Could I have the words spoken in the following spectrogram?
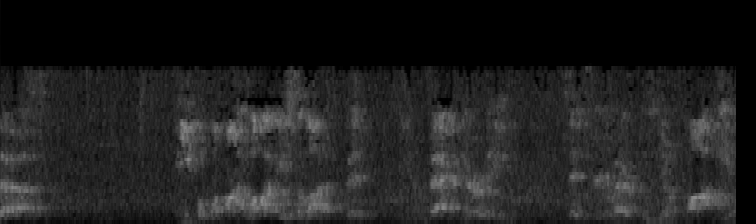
the people behind, well, obviously a lot of it, you know, back in the early century or whatever, was, you know, mafia.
